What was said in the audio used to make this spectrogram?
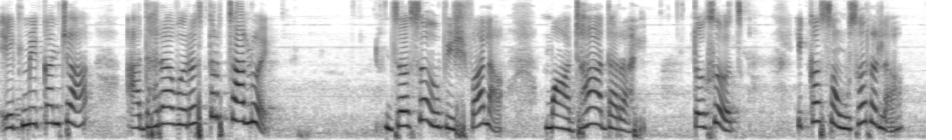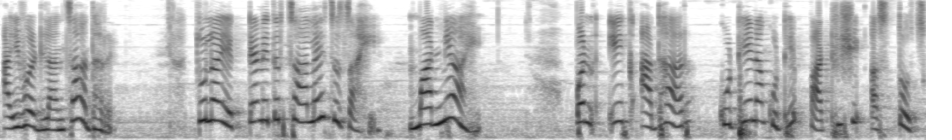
एकमेकांच्या आधारावरच तर चालू आहे. जसं विश्वाला माझा आधार आहे तसंच एका संसाराला आईवडिलांचा आधार आहे. तुला एकट्याने तर चालायचंच आहे मान्य आहे. पण एक आधार कुठे ना कुठे पाठीशी असतोच.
